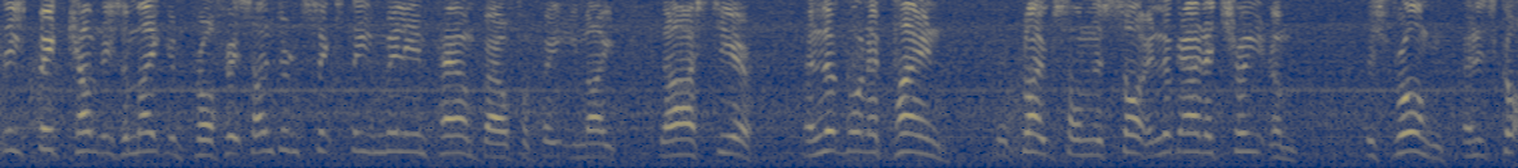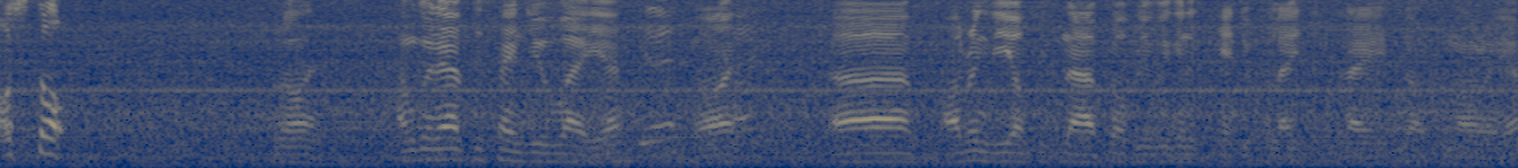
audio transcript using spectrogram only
these big companies are making profits. 116 million pound Balfour Beatty made last year, and look what they're paying the blokes on the site. Look how they treat them. It's wrong, and it's got to stop. Right. I'm going to have to send you away, yeah? Yeah. Right. Uh, I'll ring the office now. Probably we're going to schedule for later today, if not tomorrow, yeah?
